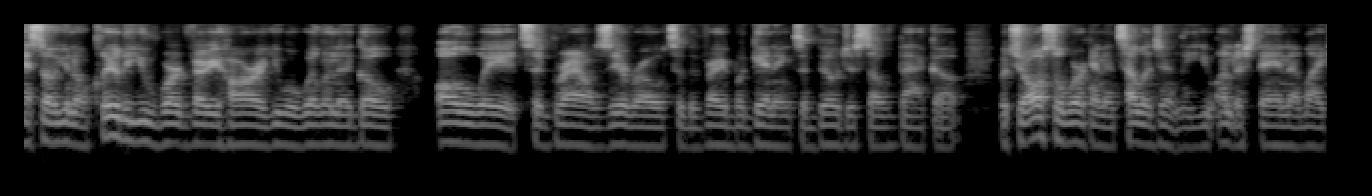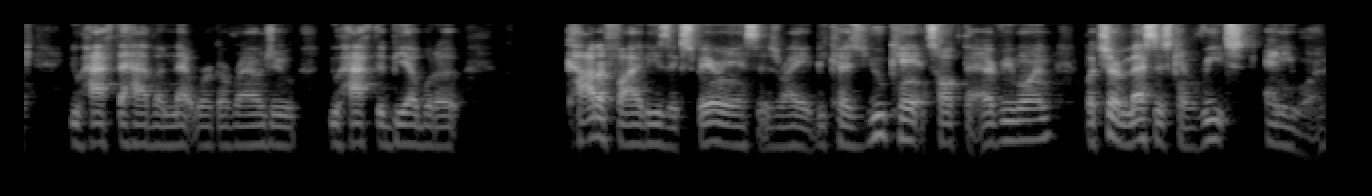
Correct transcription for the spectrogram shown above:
And so, you know, clearly you worked very hard. You were willing to go all the way to ground zero to the very beginning to build yourself back up. But you're also working intelligently. You understand that like you have to have a network around you. You have to be able to codify these experiences, right? Because you can't talk to everyone, but your message can reach anyone,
